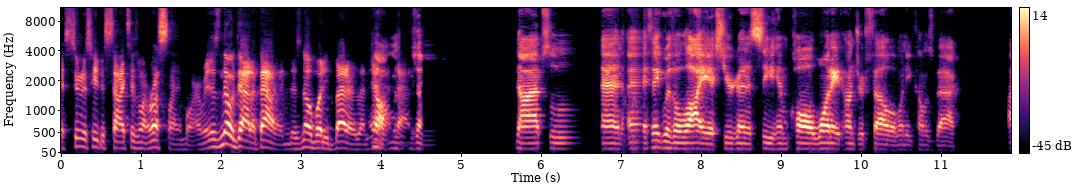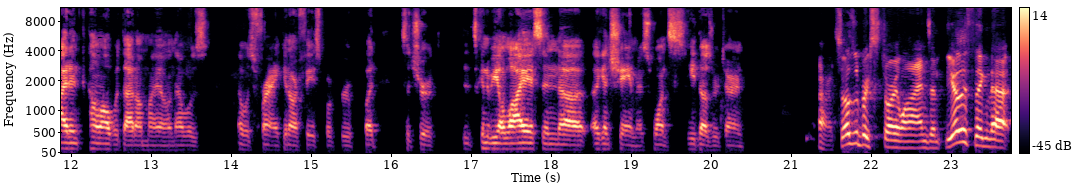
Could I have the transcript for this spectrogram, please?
as soon as he decides he doesn't want to wrestle anymore. I mean, there's no doubt about it. There's nobody better than him. No, no absolutely. And I think with Elias, you're going to see him call one eight hundred fella when he comes back. I didn't come up with that on my own. That was that was Frank in our Facebook group, but it's the truth. It's going to be Elias and uh, against Sheamus once he does return. All right, so those are big storylines, and the other thing that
